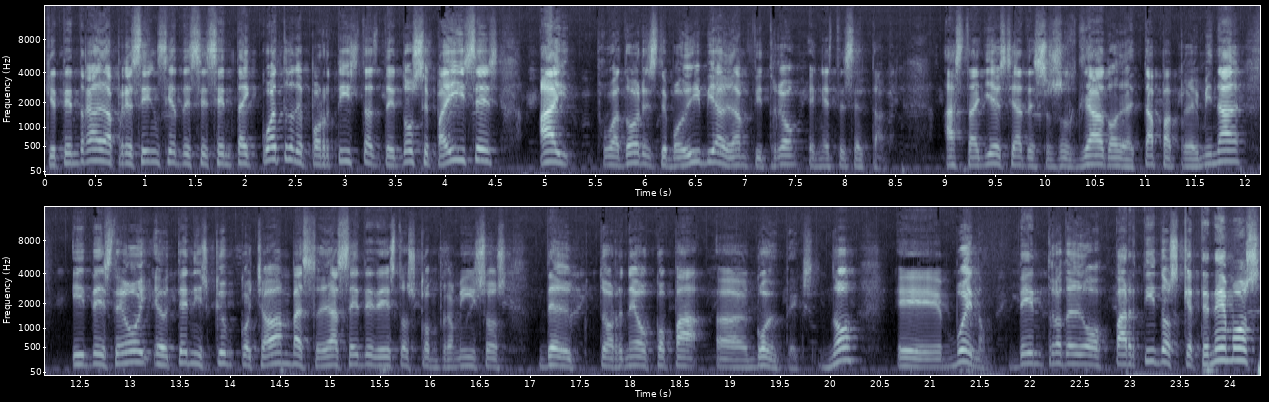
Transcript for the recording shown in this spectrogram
que tendrá la presencia de 64 deportistas de 12 países. Hay jugadores de Bolivia, el anfitrión en este certamen. Hasta ayer se ha desarrollado la etapa preliminar y desde hoy el Tenis Club Cochabamba será sede de estos compromisos del torneo Copa uh, Golpex, ¿no? Eh, bueno, dentro de los partidos que tenemos,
